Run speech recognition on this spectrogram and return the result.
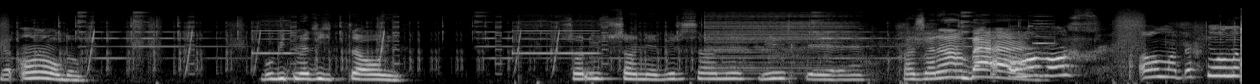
Ben 10 oldum. Bu bitmedi gitti oyun. Son 3 saniye 1 saniye bitti. Kazanan ben. Olamaz. Olmadı. Olamaz.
